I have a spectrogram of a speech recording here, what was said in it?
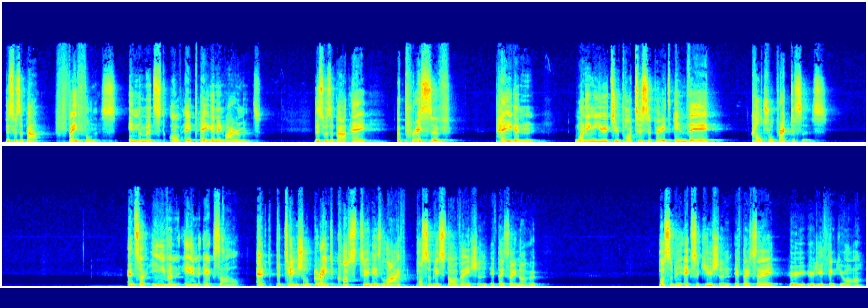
This was about faithfulness in the midst of a pagan environment. This was about a oppressive pagan wanting you to participate in their cultural practices. And so, even in exile, at potential great cost to his life, possibly starvation if they say no, possibly execution if they say, Who, who do you think you are?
